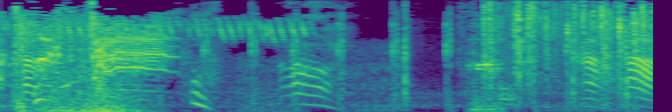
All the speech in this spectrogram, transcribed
Ka. Ka.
